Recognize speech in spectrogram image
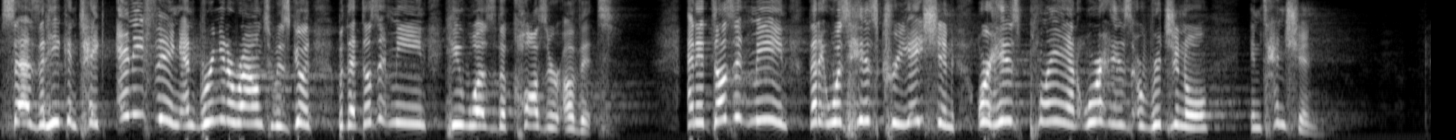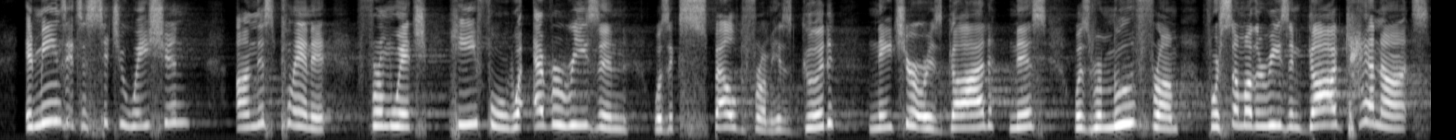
says that he can take anything and bring it around to his good, but that doesn't mean he was the causer of it. And it doesn't mean that it was his creation or his plan or his original intention. It means it's a situation on this planet from which he, for whatever reason, was expelled from. His good nature or his godness was removed from for some other reason. God cannot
